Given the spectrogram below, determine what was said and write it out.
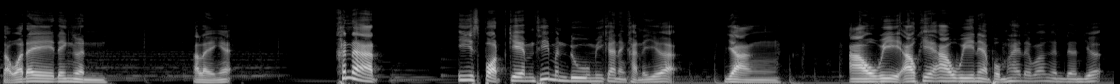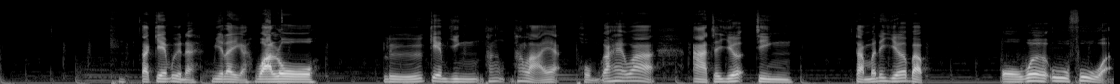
แต่ว่าได้ได้เงิน อะไรเงี้ย ขนาด e-sport เกมที่มันดูมีการแข่งขันได้เยอะ อย่าง RV โอเค RV เนี่ย ผมให้เลยว่าเงินเดือนเยอะ แต่เกมอื่นนะมีอะไรอีกอะวาโลหรือเกมยิงทั้งทั้งหลายอะ่ะ ผมก็ให้ว่าอาจจะเยอะจริง แต่ไม่ได้เยอะแบบโอเวอร์อู้ฟู่อะ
